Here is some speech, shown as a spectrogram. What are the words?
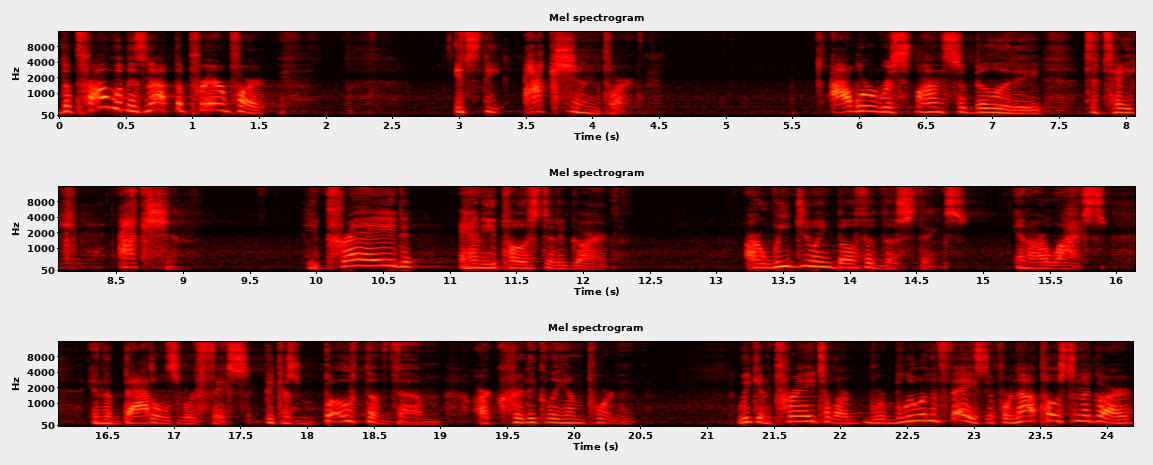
The problem is not the prayer part, it's the action part our responsibility to take action. He prayed and he posted a guard. Are we doing both of those things in our lives, in the battles we're facing? Because both of them are critically important. We can pray till our, we're blue in the face if we're not posting a guard,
